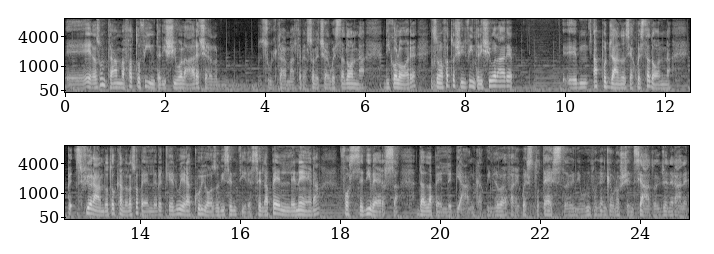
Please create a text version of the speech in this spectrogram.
era su un tram, ha fatto finta di scivolare, c'era sul tram altre persone, c'era questa donna di colore, insomma ha fatto finta di scivolare ehm, appoggiandosi a questa donna, sfiorando, toccando la sua pelle perché lui era curioso di sentire se la pelle nera fosse diversa dalla pelle bianca, quindi doveva fare questo test, quindi un, anche uno scienziato, il generale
